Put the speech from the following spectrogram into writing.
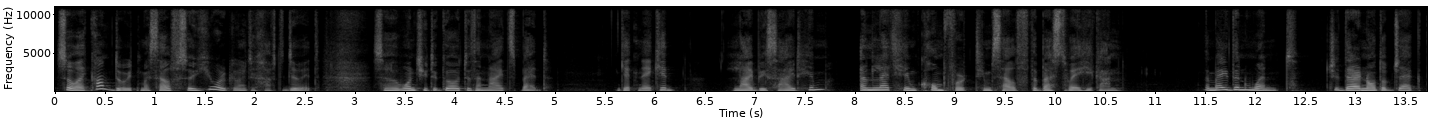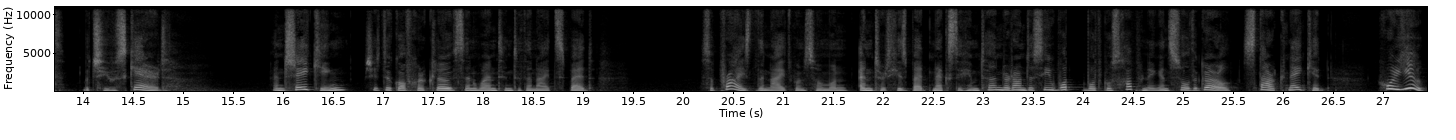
so I can't do it myself, so you are going to have to do it. So I want you to go to the knight's bed. Get naked, lie beside him, and let him comfort himself the best way he can. The maiden went. She dared not object, but she was scared. And shaking, she took off her clothes and went into the knight's bed, Surprised, the knight, when someone entered his bed next to him, turned around to see what, what was happening and saw the girl stark naked. Who are you?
